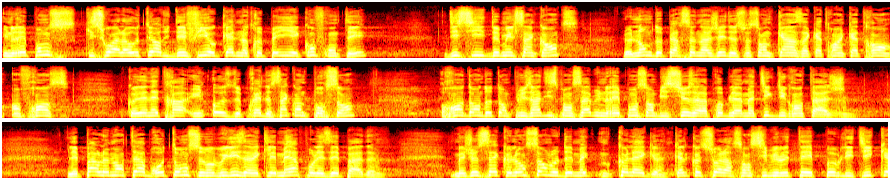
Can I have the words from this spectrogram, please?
une réponse qui soit à la hauteur du défi auquel notre pays est confronté. D'ici 2050, le nombre de personnes âgées de 75 à 84 ans en France connaîtra une hausse de près de 50%, rendant d'autant plus indispensable une réponse ambitieuse à la problématique du grand âge. Les parlementaires bretons se mobilisent avec les maires pour les EHPAD. Mais je sais que l'ensemble de mes collègues, quelle que soit leur sensibilité politique,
